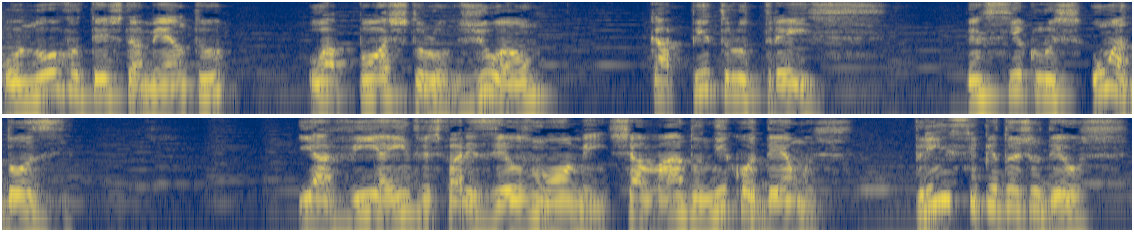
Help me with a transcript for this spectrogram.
O Novo Testamento, o apóstolo João, capítulo 3, versículos 1 a 12. E havia entre os fariseus um homem chamado Nicodemos, príncipe dos judeus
